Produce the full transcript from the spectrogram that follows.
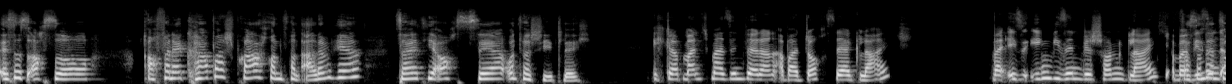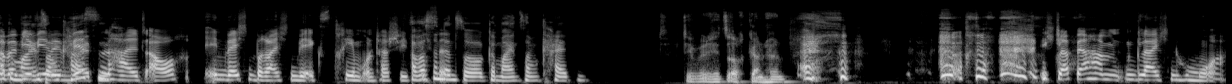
ist es auch so, auch von der Körpersprache und von allem her, seid ihr auch sehr unterschiedlich. Ich glaube, manchmal sind wir dann aber doch sehr gleich. Weil also irgendwie sind wir schon gleich, aber Was wir sind sind, so aber wir, wir wissen halt auch, in welchen Bereichen wir extrem unterschiedlich Aber was sind sind. denn so Gemeinsamkeiten? Die würde ich jetzt auch gern hören. Ich glaube, wir haben einen gleichen Humor.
